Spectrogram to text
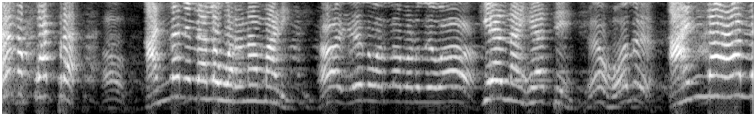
ಹೆಣ್ಣು ಕೊಟ್ರ. ಅಣ್ಣನ ಮೇಲೆ ವರ್ಣ ಮಾಡಿ. ಹಾ ಏನು ವರ್ಣ ಮಾಡುದೇವ? ಕೇಳ ನಾ ಹೇಳ್ತೀನಿ. ಅಣ್ಣ ಹೋಲಿ. ಅಣ್ಣನ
